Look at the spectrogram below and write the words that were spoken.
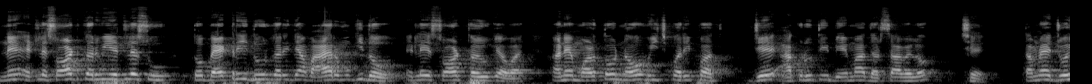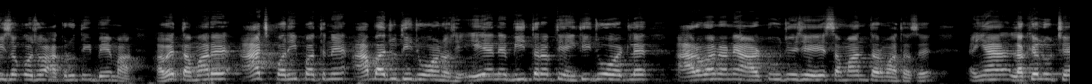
ને એટલે શોર્ટ કરવી એટલે શું? તો બેટરી દૂર કરી ત્યાં વાયર મૂકી દો એટલે એ શોર્ટ થયું કહેવાય. અને મળતો નવો વીજ પરિપથ જે આકૃતિ બેમાં દર્શાવેલો છે. તમે જોઈ શકો છો આકૃતિ બેમાં હવે તમારે આ જ પરિપથને આ બાજુથી જોવાનો છે. એ અને બી તરફથી અહીંથી જુઓ એટલે આર વન અને આર ટુ જે છે એ સમાંતરમાં થશે. અહીંયા લખેલું છે,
